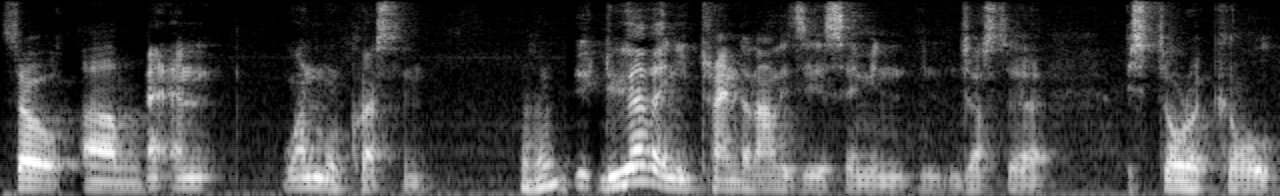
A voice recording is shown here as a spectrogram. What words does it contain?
So, um, and one more question Mm-hmm. Do you have any trend analysis? I mean, just uh, historical,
